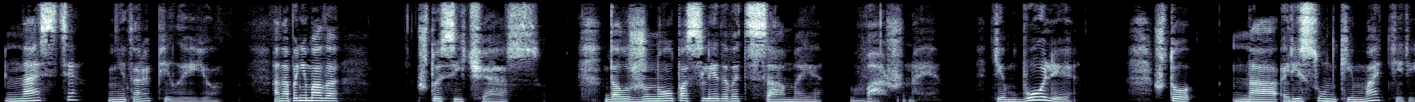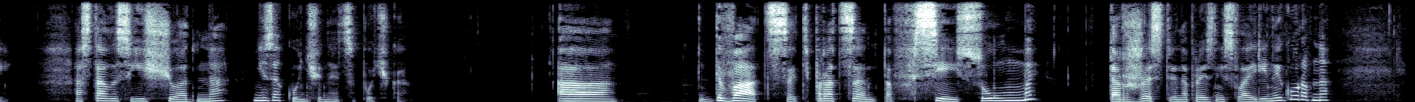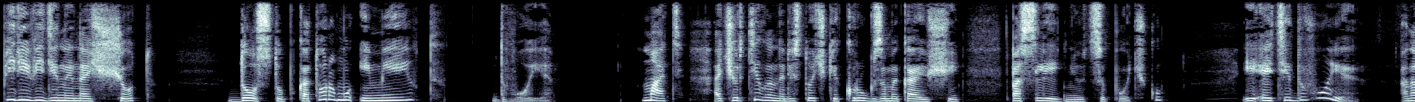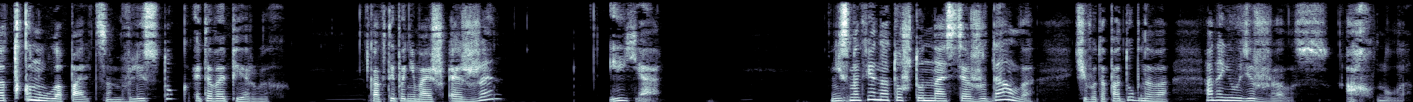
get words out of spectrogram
Настя не торопила ее. Она понимала, что сейчас должно последовать самое важное. Тем более, что на рисунке матери осталась еще одна незаконченная цепочка. А двадцать процентов всей суммы, торжественно произнесла Ирина Егоровна, переведены на счет, доступ к которому имеют двое. Мать очертила на листочке круг, замыкающий последнюю цепочку, и эти двое, она ткнула пальцем в листок, это, во-первых, как ты понимаешь, Эжен и я. Несмотря на то, что Настя ожидала чего-то подобного, она не удержалась, ахнула.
